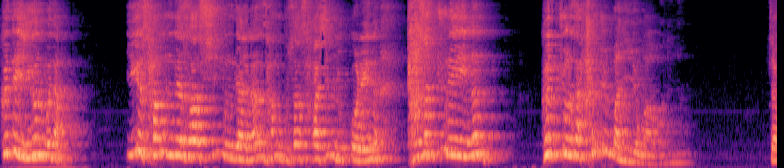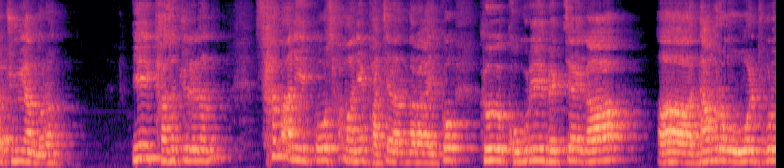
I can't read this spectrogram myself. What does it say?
근데 이건 뭐냐? 이게 삼대사 시중자라는 삼구사 46권에 있는 다섯 줄에 있는 그 중에서 한 줄만 인용하거든요. 자 중요한 거는 이 다섯 줄에는 사만이 있고 사만이 발전한 나라가 있고 그 고구려 백제가 아, 남으로 5월 북으로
